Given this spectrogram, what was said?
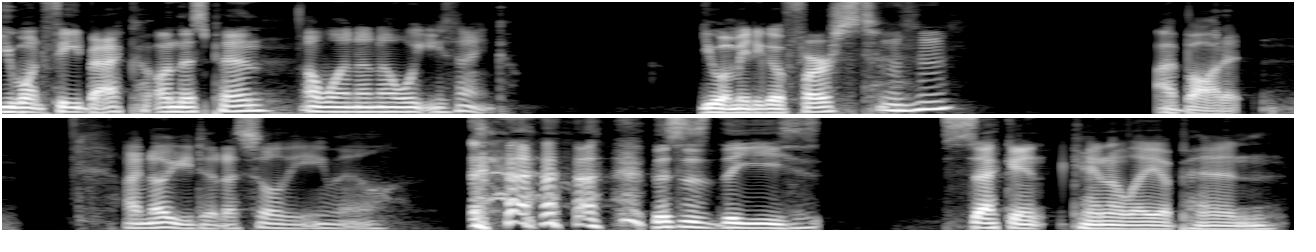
you want feedback on this pen? I want to know what you think. You want me to go first? Mm-hmm. I bought it. I know you did. I saw the email. this is the second Kanilea pen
